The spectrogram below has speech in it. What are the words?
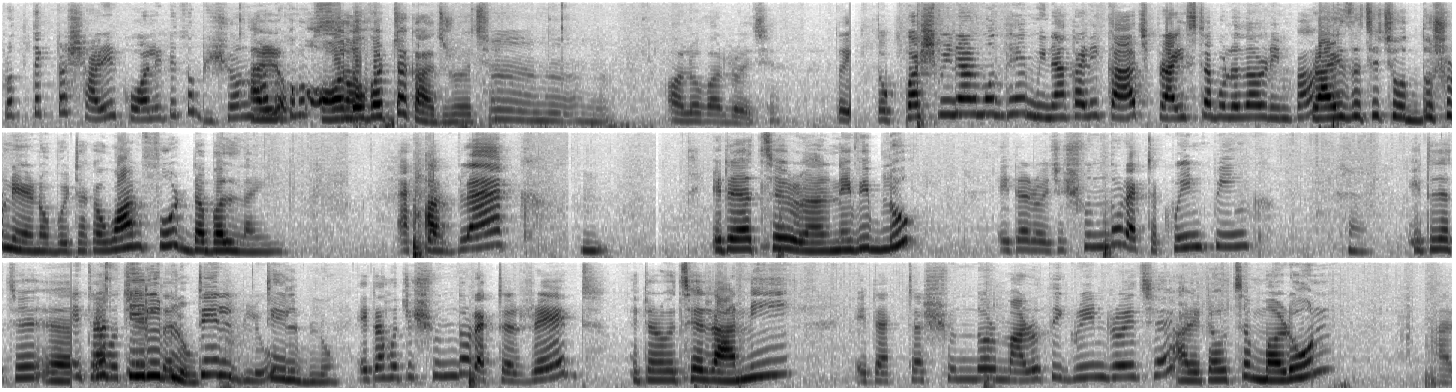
প্রত্যেকটা শাড়ির কোয়ালিটি তো ভীষণ এরকম অল ওভারটা কাজ রয়েছে। অল ওভার রয়েছে। তো পশমিনার মধ্যে মিনাকারি কাজ প্রাইসটা বলে দাও রিম্পা। প্রাইস আছে চোদ্দোশো নিরানব্বই টাকা ওয়ান ফোর ডাবল নাইন একটা ব্ল্যাক এটা যাচ্ছে নেভি ব্লু এটা রয়েছে সুন্দর একটা কুইন পিঙ্ক এটা যাচ্ছে এটা হচ্ছে teal blue teal blue teal blue এটা হচ্ছে সুন্দর একটা রেড। এটা রয়েছে রানী। এটা একটা সুন্দর মারুতি গ্রিন রয়েছে। আর এটা হচ্ছে মারুন আর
